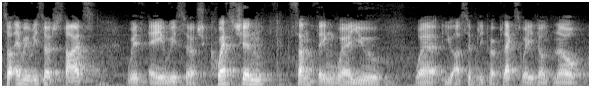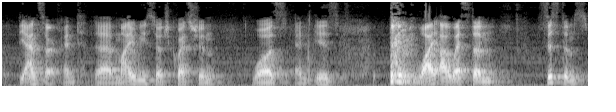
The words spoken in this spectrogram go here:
So every research starts with a research question, something where you where you are simply perplexed, where you don't know the answer. And uh, my research question was and is why are Western systems,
